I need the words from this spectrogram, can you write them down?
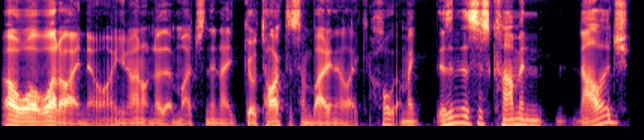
oh well, what do I know? You know, I don't know that much. And then I go talk to somebody, and they're like, hold, I'm like, isn't this just common knowledge?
